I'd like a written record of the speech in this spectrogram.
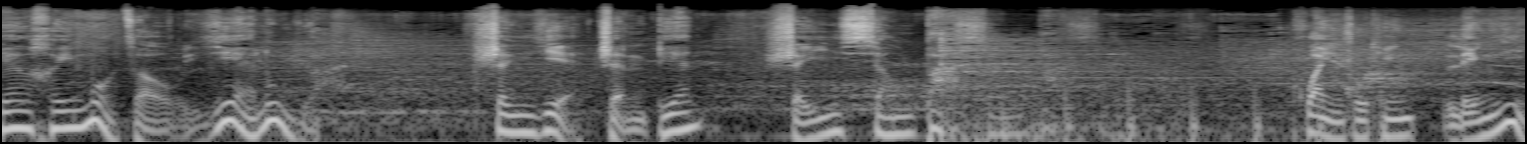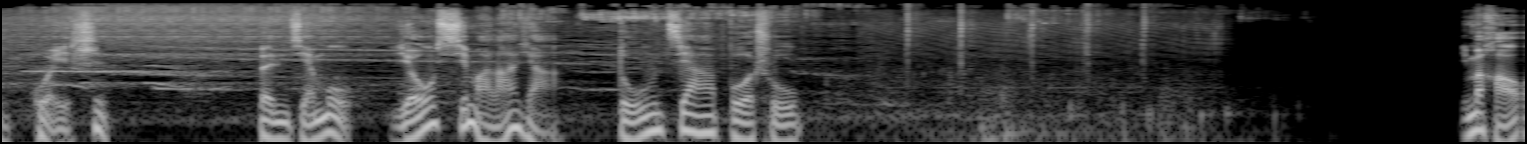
天黑莫走夜路远，深夜枕边谁相伴？欢迎收听《灵异鬼事》，本节目由喜马拉雅独家播出。你们好，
